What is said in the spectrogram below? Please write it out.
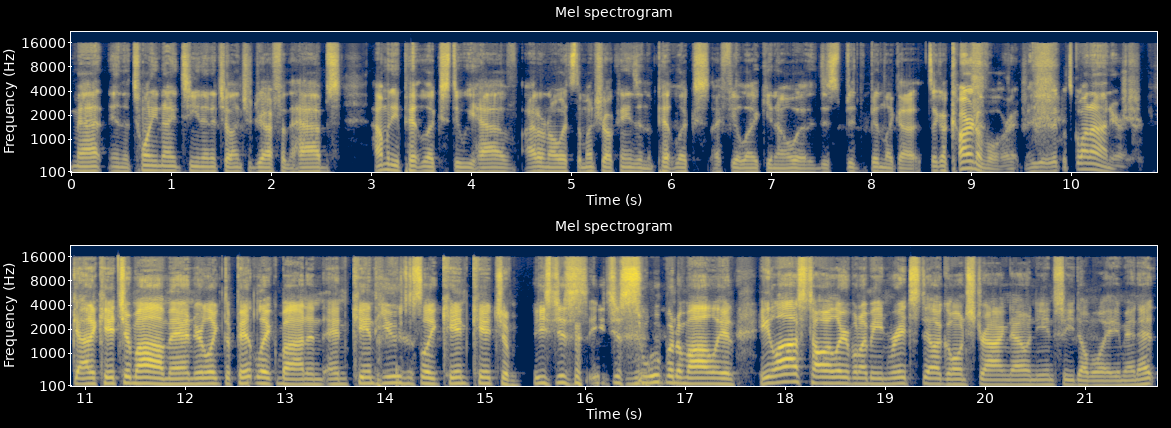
Matt, in the 2019 NHL entry draft for the Habs. How many Pitlicks do we have? I don't know. It's the Montreal Canadiens and the Pitlicks. I feel like you know uh, this it's been like a it's like a carnival, right? What's going on here? Got to catch them all, man. They're like the Pitlick man, and and Kent Hughes is like can't catch him. He's just he's just swooping them all in. He lost Tyler, but I mean, Rhett's still going strong now in the NCAA, man. That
